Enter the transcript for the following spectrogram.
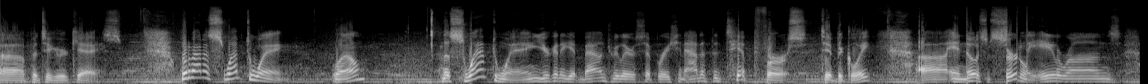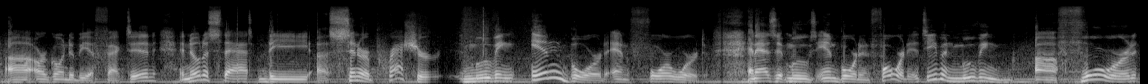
uh, particular case. What about a swept wing? Well, the swept wing, you're going to get boundary layer separation out at the tip first, typically. Uh, and notice certainly ailerons uh, are going to be affected. And notice that the uh, center of pressure is moving inboard and forward. And as it moves inboard and forward, it's even moving uh, forward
